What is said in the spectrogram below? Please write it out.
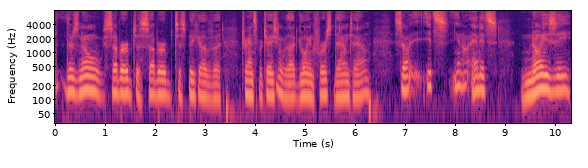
There's no suburb to suburb to speak of uh, transportation without going first downtown. So it's, you know, and it's noisy.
